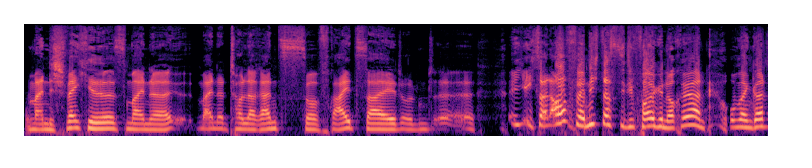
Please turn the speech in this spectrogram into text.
meine Schwäche ist meine, meine Toleranz zur Freizeit und äh, ich, ich soll aufhören, nicht, dass sie die Folge noch hören. Oh mein Gott,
